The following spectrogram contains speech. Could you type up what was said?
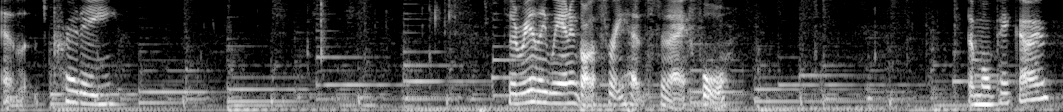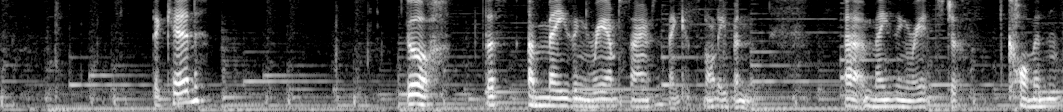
it looks pretty. So really we only got three hits today, four. The Morpeko, the Kid, ugh, this amazing Ramstones, I think it's not even uh, amazing rare, it's just common.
